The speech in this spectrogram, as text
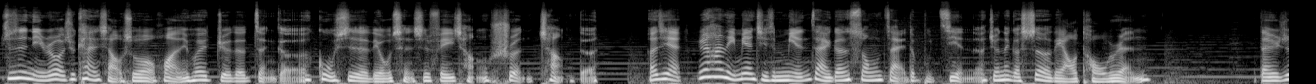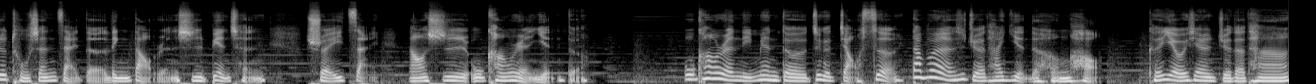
就是你如果去看小说的话，你会觉得整个故事的流程是非常顺畅的。而且，因为它里面其实绵仔跟松仔都不见了，就那个社寮头人，等于就是土生仔的领导人是变成水仔，然后是吴康仁演的。吴康仁里面的这个角色，大部分人是觉得他演得很好，可是有一些人觉得他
